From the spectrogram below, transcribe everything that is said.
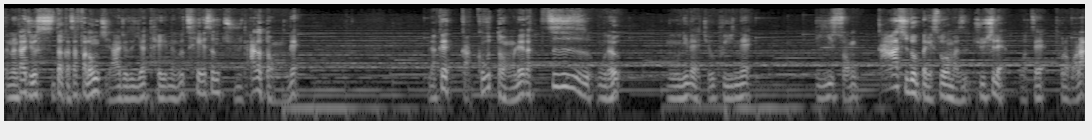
搿能介就使得搿只发动机啊，就是伊个腿能够产生巨大个动力。辣盖搿股动力个支持下头，马尼呢就可以拿伊重介许多倍数个物事举起来，或者拖了跑了。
